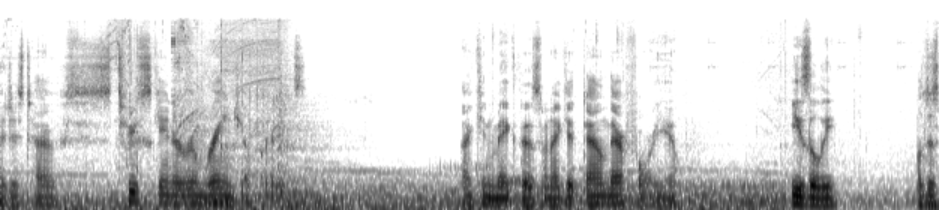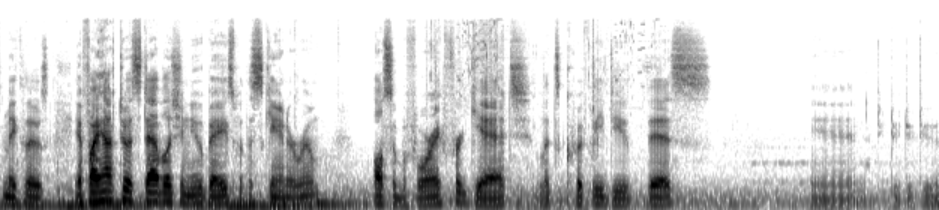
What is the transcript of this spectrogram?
I just have two scanner room range upgrades. I can make those when I get down there for you. Easily. I'll just make those. If I have to establish a new base with a scanner room, also before I forget, let's quickly do this. And do do do do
